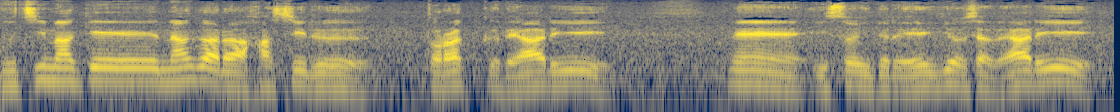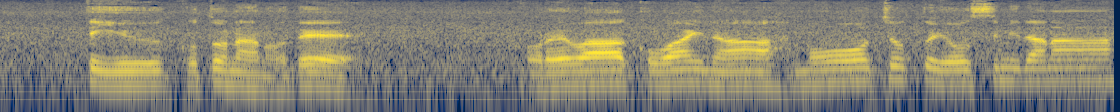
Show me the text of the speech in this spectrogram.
ぶちまけながら走るトラックであり、ね、急いでる営業者でありっていうことなのでこれは怖いな。もうちょっと様子見だな。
